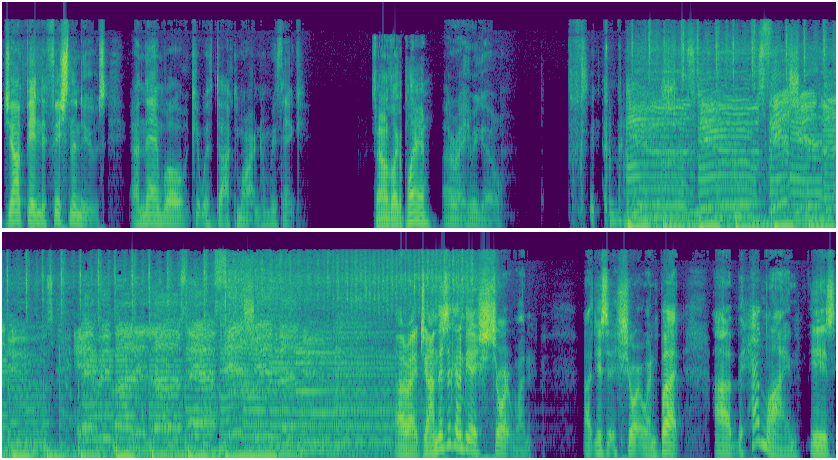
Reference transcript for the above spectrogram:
jump into fish in the news and then we'll get with Doc Martin. What do you think? Sounds like a plan. All right, here we go. News, news, fish in the news. Everybody loves their fish in the news. All right, John, this is going to be a short one. Uh, just a short one. But uh, the headline is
